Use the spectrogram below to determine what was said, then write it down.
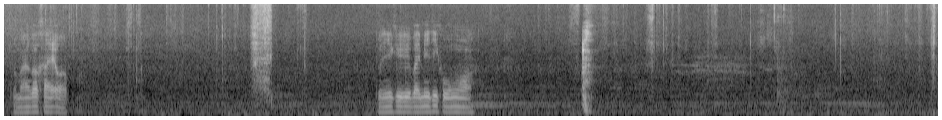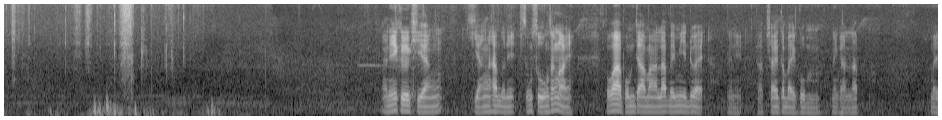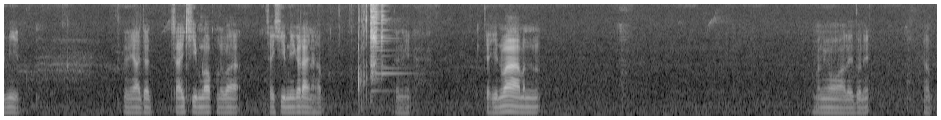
ต่อมาก็คลายออก ตัวนี้คือใบมีดที่โค้งงออันนี้คือเขียง ขียงนะครับตัวนี้สูงสูงๆสักหน่อย เพราะว่าผมจะมารับใบมีดด้วยตัวนี้ครับใช้ตะไบกลมในการรับใบมีดตัวนี้อาจจะใช้ครีมล็อกหรือว่าใช้ครีมนี้ก็ได้นะครับตัวนี้ จะเห็นว่ามัน มันงอเลยตัวนี้ครับ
